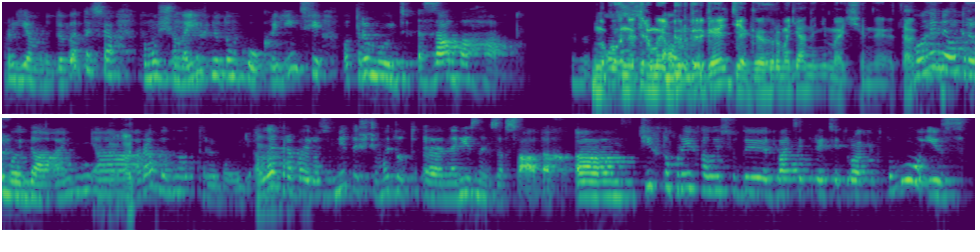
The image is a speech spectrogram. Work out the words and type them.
приємно дивитися, тому що на їхню думку українці отримують забагато. Ну, бо вони отримують е, бюргергельд як громадяни Німеччини, так? Вони не отримують, да, а, а а- араби не отримують. Але Ага. треба й розуміти, що ми тут е, на різних засадах. А, ті, хто приїхали сюди 20-30 років тому із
